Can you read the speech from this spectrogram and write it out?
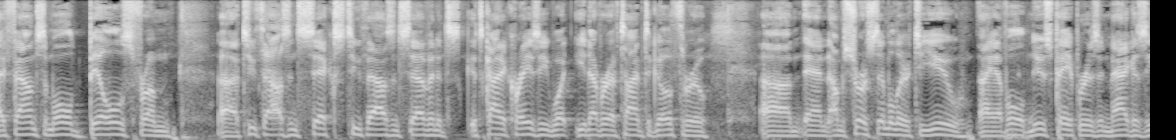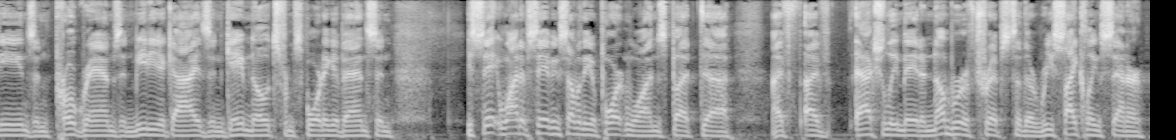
I found some old bills from uh, 2006, 2007. It's it's kind of crazy what you never have time to go through. Um, and I'm sure similar to you, I have old newspapers and magazines and programs and media guides and game notes from sporting events and you say, wind up saving some of the important ones, but uh, I've I've actually made a number of trips to the recycling center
